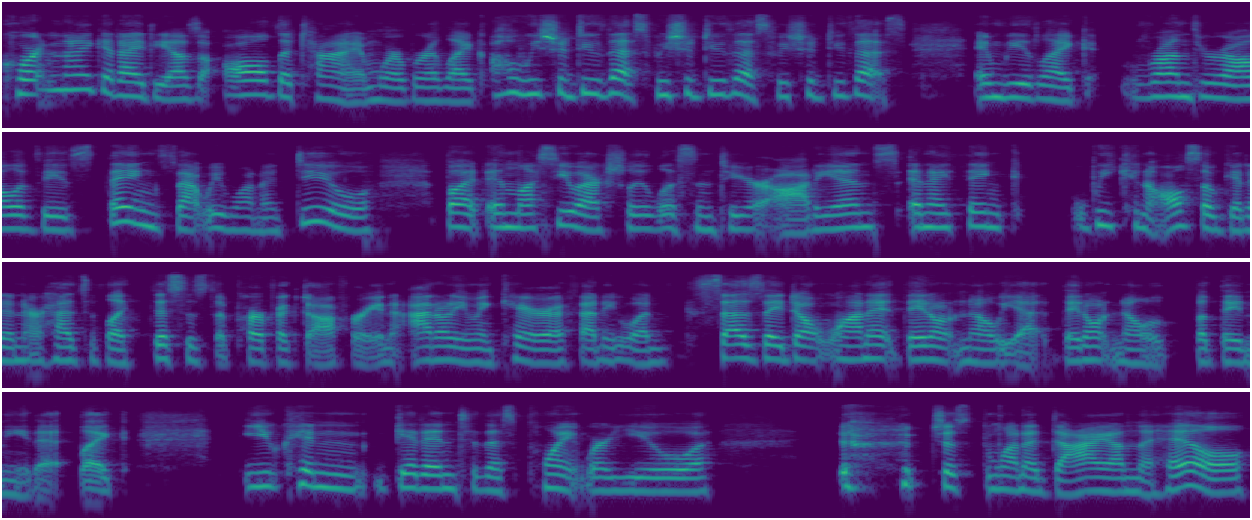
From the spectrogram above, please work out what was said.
Court and I get ideas all the time where we're like, oh, we should do this, we should do this, we should do this. And we like run through all of these things that we want to do. But unless you actually listen to your audience, and I think we can also get in our heads of like, this is the perfect offering. I don't even care if anyone says they don't want it. They don't know yet. They don't know, but they need it. Like, you can get into this point where you just want to die on the hill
